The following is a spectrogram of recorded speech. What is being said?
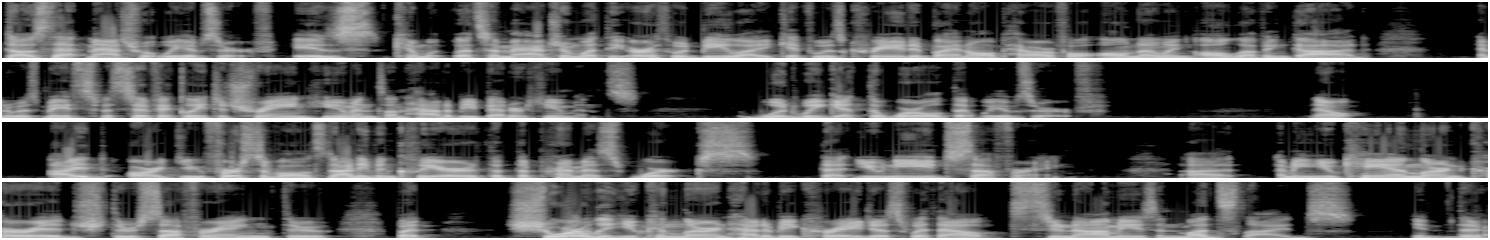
Does that match what we observe? Is can we, let's imagine what the Earth would be like if it was created by an all powerful, all knowing, all loving God, and it was made specifically to train humans on how to be better humans. Would we get the world that we observe? Now, I'd argue, first of all, it's not even clear that the premise works that you need suffering. Uh, I mean, you can learn courage through suffering, through, but surely you can learn how to be courageous without tsunamis and mudslides. You know, yeah.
